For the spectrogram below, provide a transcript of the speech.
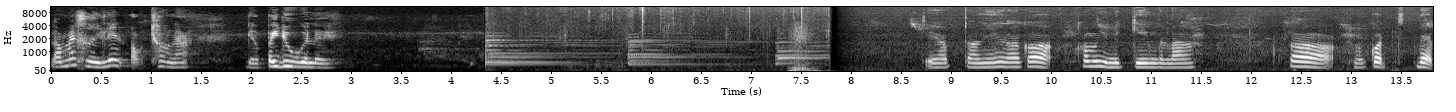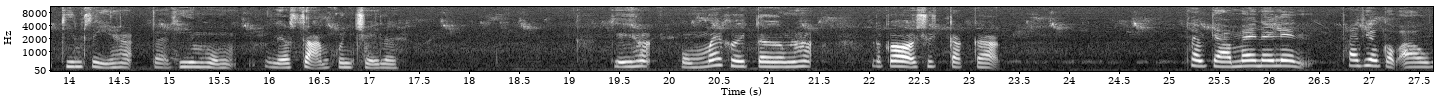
เราไม่เคยเล่นออกช่องนะ เดี๋ยวไปดูกันเลยโอเคครับตอนนี้เราก็เข้ามาอยู่ในเกมกันแล้วนะ ก็ผมกดแบบทีมสี่ฮะ แต่ทีมผมเหลือสามคนเฉยเลยโอเคฮะ ผมไม่เคยเติมนะฮะ แล้วก็ชุดกากกากๆแทบจะไม่ได้เล่น ถ้าเทียบกับ RV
